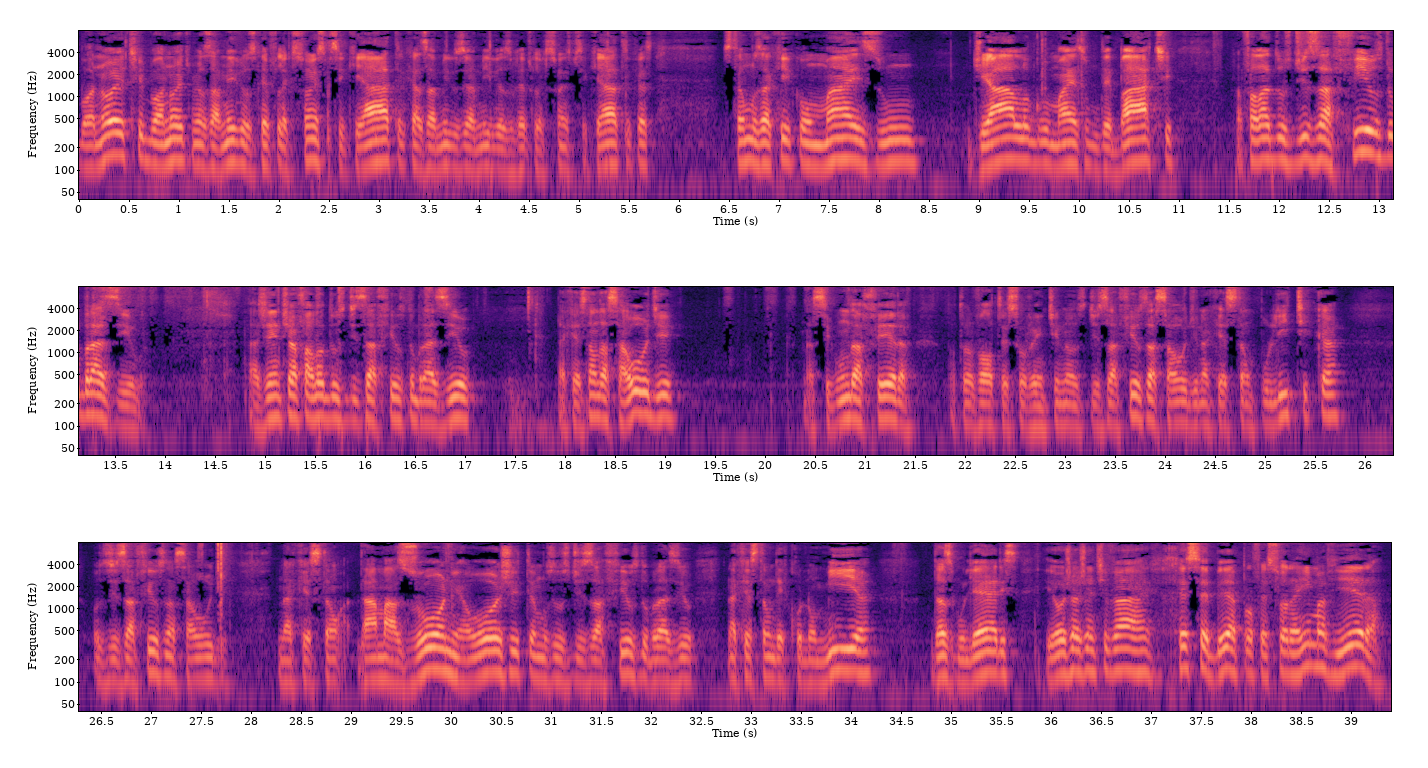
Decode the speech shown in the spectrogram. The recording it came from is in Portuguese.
Boa noite, boa noite, meus amigos Reflexões Psiquiátricas, amigos e amigas Reflexões Psiquiátricas. Estamos aqui com mais um diálogo, mais um debate para falar dos desafios do Brasil. A gente já falou dos desafios do Brasil na questão da saúde. Na segunda-feira, Dr. Walter Sorrentino, os desafios da saúde na questão política, os desafios na saúde na questão da Amazônia hoje, temos os desafios do Brasil na questão da economia, das mulheres, e hoje a gente vai receber a professora Ima Vieira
